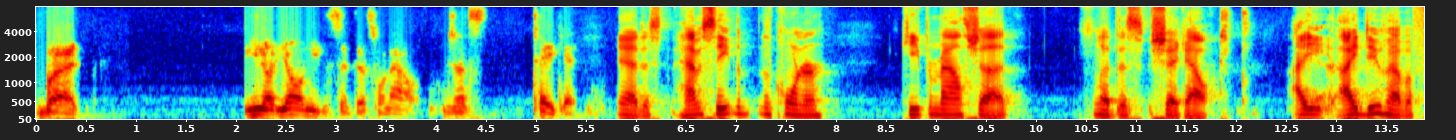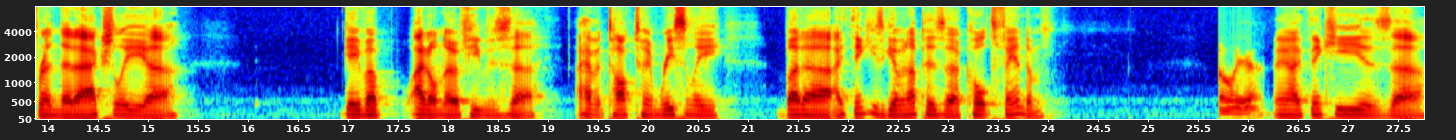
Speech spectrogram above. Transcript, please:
But you know, y'all need to sit this one out. Just take it. Yeah, just have a seat in the, the corner, keep your mouth shut, let this shake out. I I do have a friend that actually uh, gave up. I don't know if he was. Uh, I haven't talked to him recently, but uh, I think he's given up his uh, Colts fandom. Oh yeah. Yeah, I think he is. Uh,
